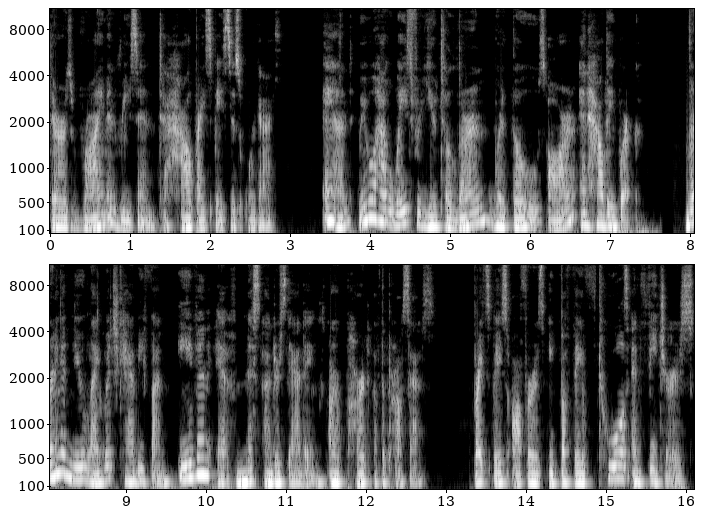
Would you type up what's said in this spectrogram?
There is rhyme and reason to how Brightspace is organized. And we will have ways for you to learn where those are and how they work. Learning a new language can be fun, even if misunderstandings are part of the process. Brightspace offers a buffet of tools and features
